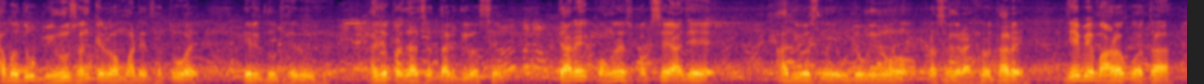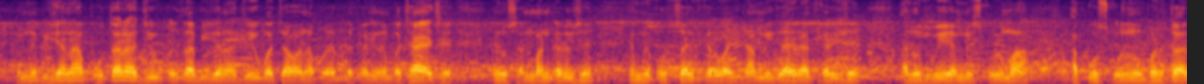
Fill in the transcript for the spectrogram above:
આ બધું ભીનું સંકેલવા માટે થતું હોય એ રીતનું થઈ રહ્યું છે. આજે પ્રજાસત્તાક દિવસ છે. ત્યારે કોંગ્રેસ પક્ષે આજે આ દિવસની ઉજવણીનો પ્રસંગ રાખ્યો. ત્યારે જે બે બાળકો હતા, એમને બીજાના પોતાના જીવ કરતાં બીજાના જીવ બચાવવાના પ્રયત્ન કરીને બચાયા છે. એનું સન્માન કર્યું છે. એમને પ્રોત્સાહિત કરવા ઇનામની જાહેરાત કરી છે. અનુજભાઈ એમની સ્કૂલમાં આખું સ્કૂલનું ભણતર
